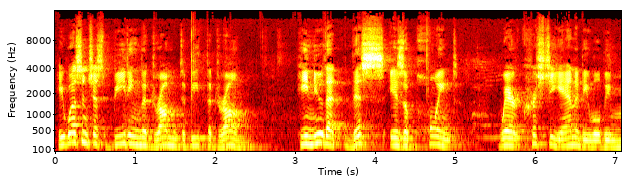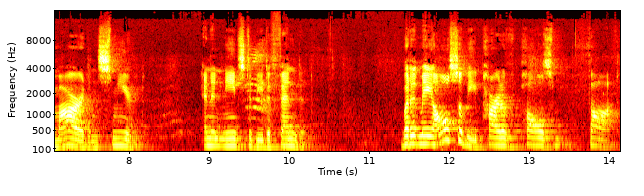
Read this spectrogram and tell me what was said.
He wasn't just beating the drum to beat the drum. He knew that this is a point where Christianity will be marred and smeared, and it needs to be defended. But it may also be part of Paul's thought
